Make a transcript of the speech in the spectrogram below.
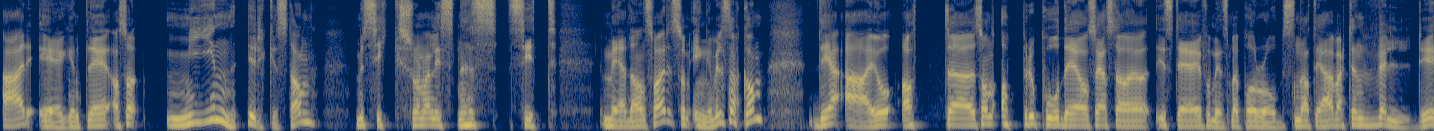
er egentlig Altså, min yrkesstand, musikkjournalistenes sitt medansvar, som ingen vil snakke om, det er jo at Eh, sånn Apropos det også jeg sa i sted i forbindelse med Paul Robeson, at jeg har vært en veldig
